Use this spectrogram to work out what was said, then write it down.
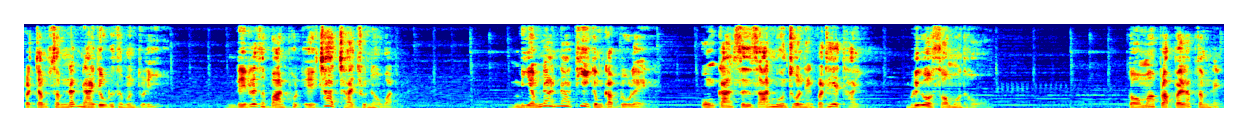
ประจำสำนักนายกรัฐมนตรี ในรัฐบาลพลเอกชาติชายชุนวันมีอำนาจหน้าที่กำกับดูแล องค์การสื่อสารมวลชนแห่งประเทศไทย หรืออสมท ต่อมาปรับไปรับตำแหน่ง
